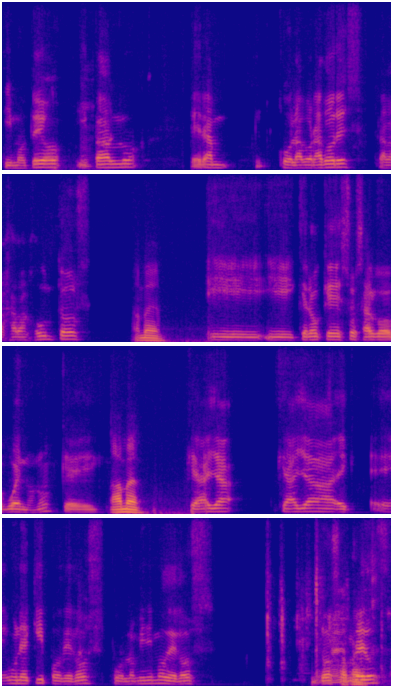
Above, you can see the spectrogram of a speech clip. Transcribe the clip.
Timoteo y Pablo eran colaboradores, trabajaban juntos. Amén. Y, creo que eso es algo bueno, ¿no? Que, Amén. que haya, que haya eh, un equipo de dos, por lo mínimo de dos, dos obreros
